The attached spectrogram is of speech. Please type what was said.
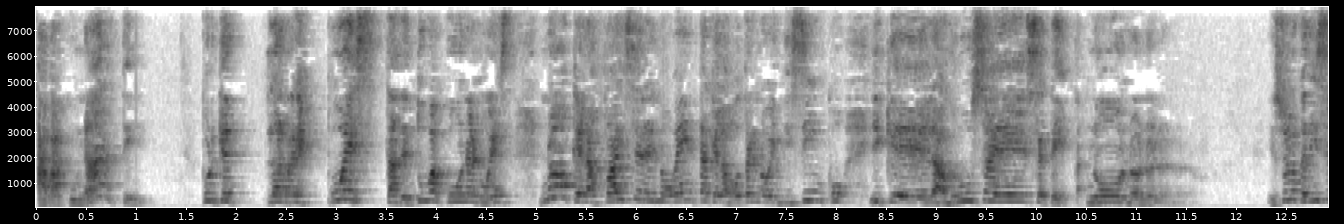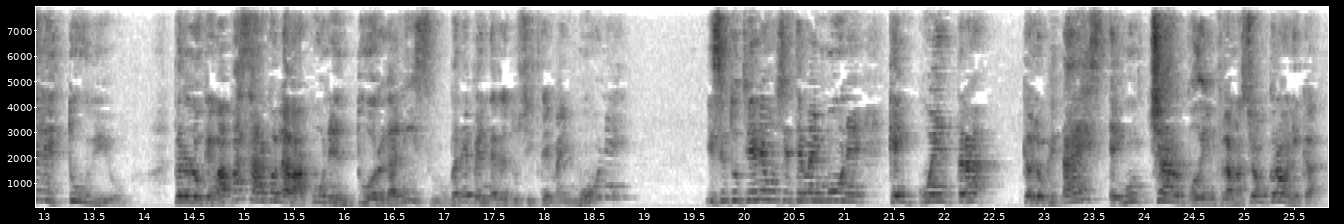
a vacunarte. Porque la respuesta de tu vacuna no es, no, que la Pfizer es 90, que la otra es 95 y que la rusa es 70. No, no, no, no, no. Eso es lo que dice el estudio. Pero lo que va a pasar con la vacuna en tu organismo va a depender de tu sistema inmune. Y si tú tienes un sistema inmune que encuentra que lo que está es en un charco de inflamación crónica,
